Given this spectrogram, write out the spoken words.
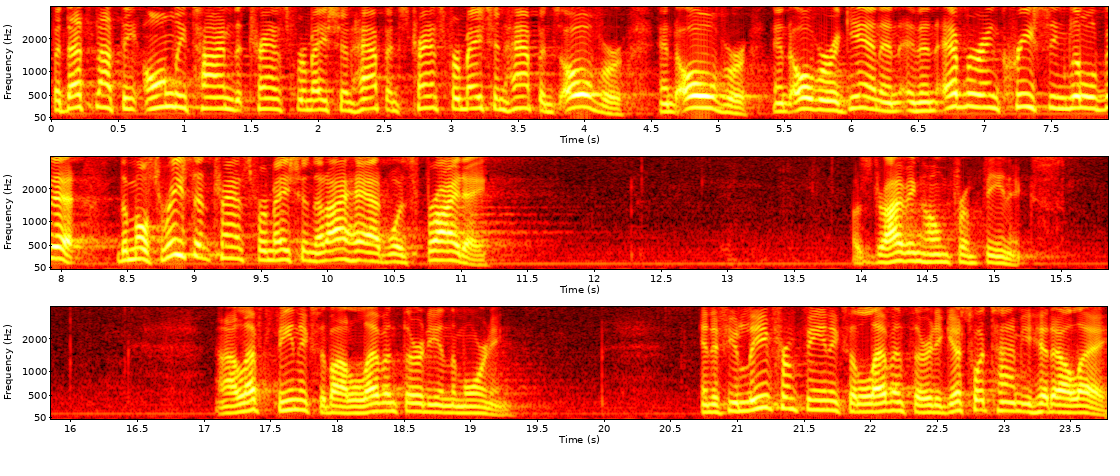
but that's not the only time that transformation happens. Transformation happens over and over and over again and in an ever increasing little bit. The most recent transformation that I had was Friday. I was driving home from Phoenix. And I left Phoenix about 11:30 in the morning. And if you leave from Phoenix at 11:30, guess what time you hit LA?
